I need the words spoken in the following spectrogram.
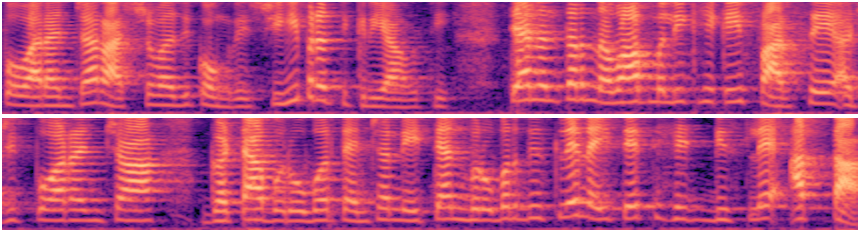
पवारांच्या राष्ट्रवादी काँग्रेसची ही प्रतिक्रिया होती. त्यानंतर नवाब मलिक हे काही फारसे अजित पवारांच्या गटाबरोबर त्यांच्या नेत्यांबरोबर दिसले नाही ते थेट दिसले आता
